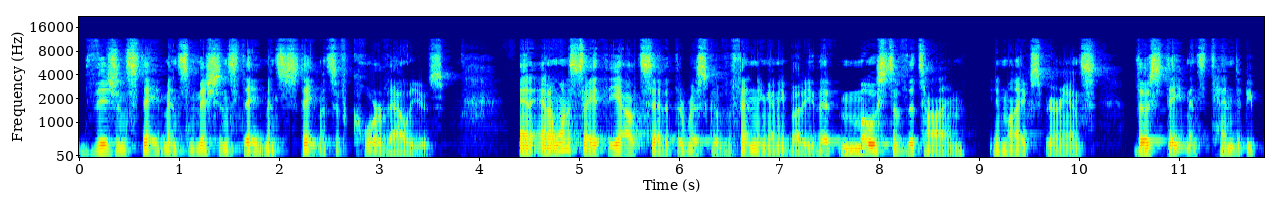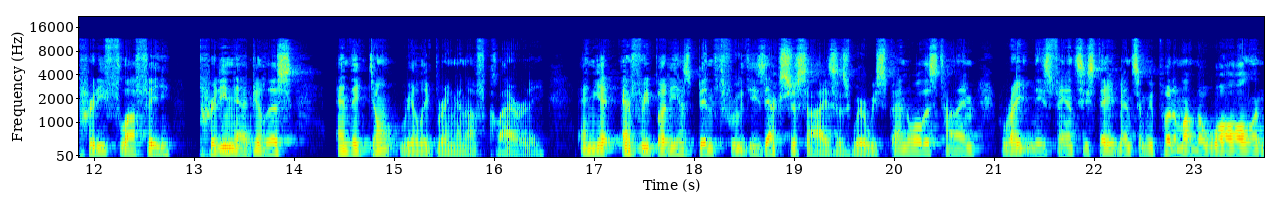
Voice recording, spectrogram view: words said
vision statements, mission statements, statements of core values. And, and I want to say at the outset, at the risk of offending anybody, that most of the time, in my experience, those statements tend to be pretty fluffy, pretty nebulous, and they don't really bring enough clarity. And yet, everybody has been through these exercises where we spend all this time writing these fancy statements and we put them on the wall. And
